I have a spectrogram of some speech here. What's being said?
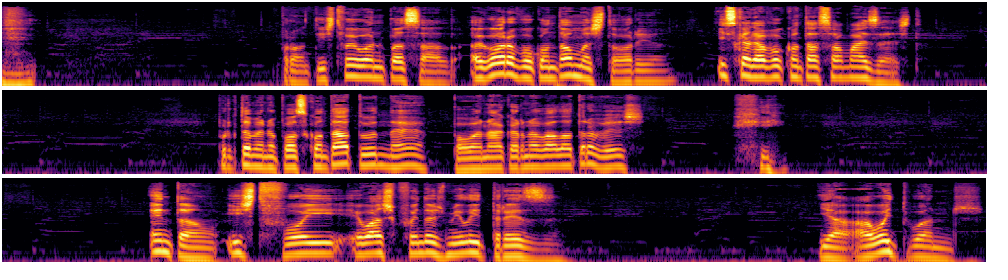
Pronto, isto foi o ano passado. Agora vou contar uma história e se calhar vou contar só mais esta. Porque também não posso contar tudo, né? Para o ano há carnaval outra vez. então, isto foi, eu acho que foi em 2013. Yeah, há 8 anos.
